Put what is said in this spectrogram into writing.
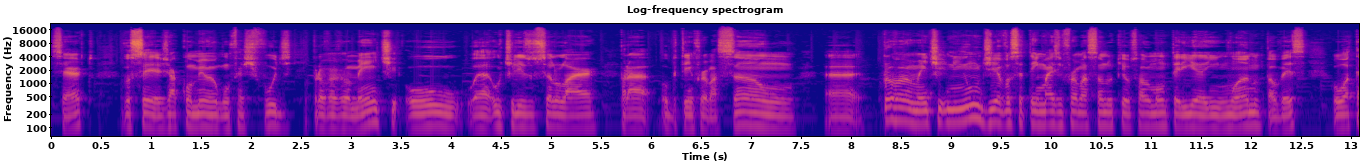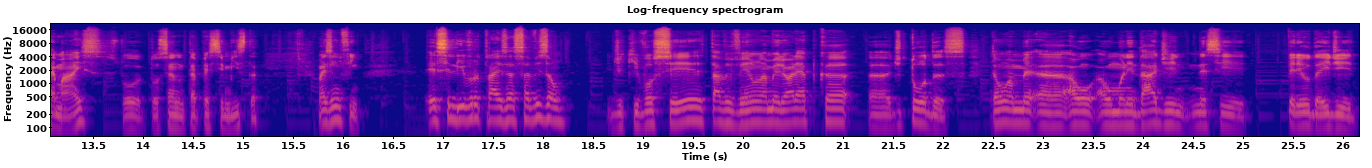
certo? Você já comeu algum fast food, provavelmente, ou é, utiliza o celular para obter informação. É, provavelmente, nenhum dia você tem mais informação do que o Salomão teria em um ano, talvez, ou até mais. Estou sendo até pessimista. Mas enfim, esse livro traz essa visão de que você está vivendo na melhor época uh, de todas. Então, a, a, a, humanidade, nesse período aí de,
